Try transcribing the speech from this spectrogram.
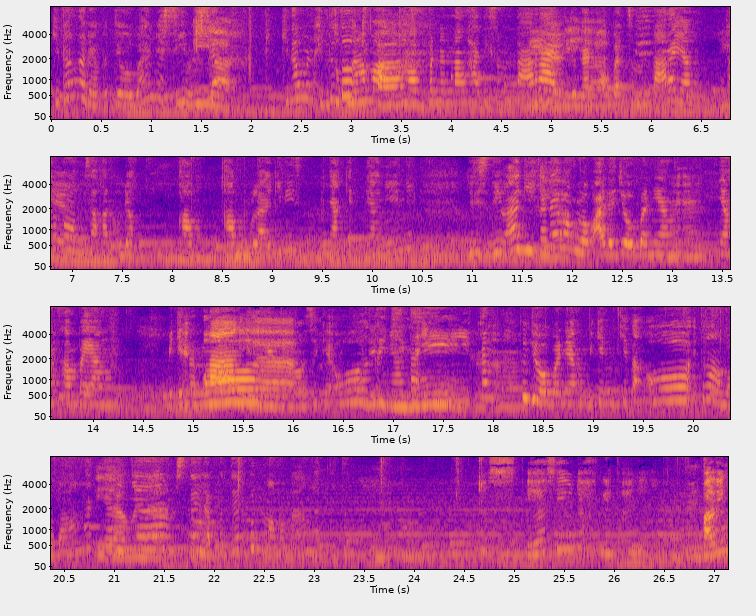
kita nggak dapet jawabannya sih maksudnya iya kita men- itu, Itu tuh kenapa? cuma cuma penenang hati sementara Iya, gitu kan iya. obat sementara yang Iya. kalau misalkan udah kam- kambuh lagi nih penyakit yang ini jadi sedih lagi karena Iya. emang belum ada jawaban yang Mm-mm. yang sampai yang bikin kayak, tenang oh ya. gitu maksudnya kayak oh, oh jadi ternyata gini ini kan Heeh. itu jawaban yang bikin kita oh itu lama banget Iya, nyarinya maksudnya dapetnya pun lama banget gitu terus iya sih udah gitu aja Gitu paling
